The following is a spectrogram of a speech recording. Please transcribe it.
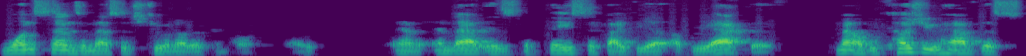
One sends a message to another component, right? And, and that is the basic idea of reactive. Now, because you have this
